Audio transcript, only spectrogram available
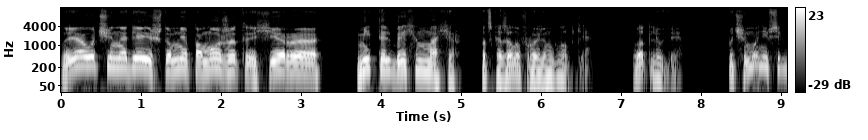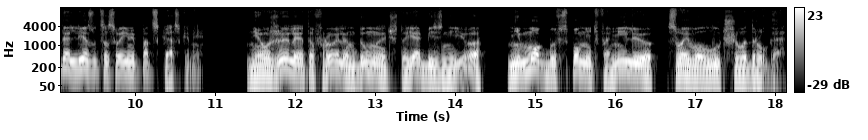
но я очень надеюсь, что мне поможет хер...» э, «Миттельбрехенмахер», — подсказала фройлен Глобке. «Вот люди. Почему они всегда лезут со своими подсказками? Неужели эта фройлен думает, что я без нее не мог бы вспомнить фамилию своего лучшего друга?»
